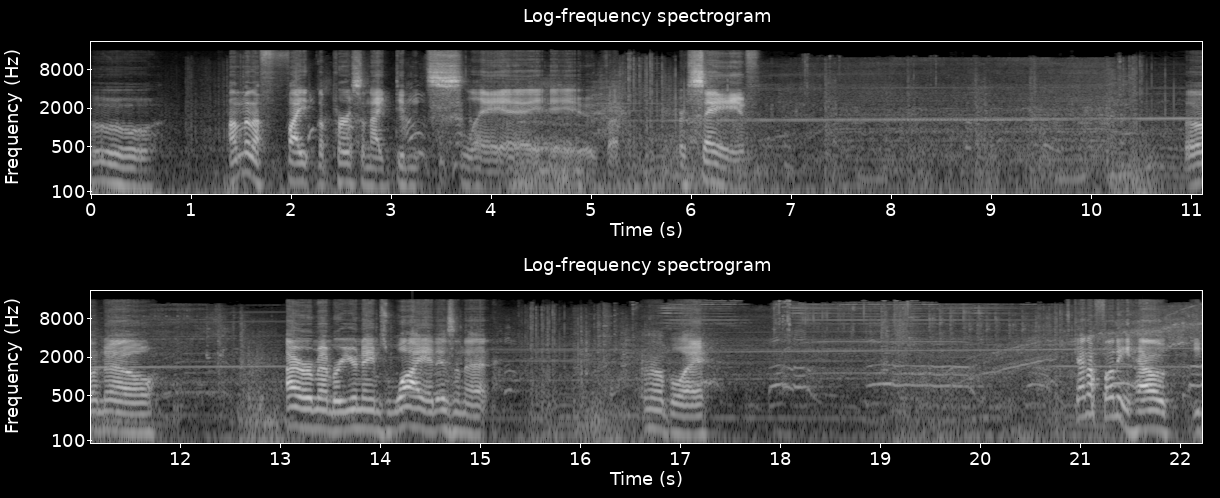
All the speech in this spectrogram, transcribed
Ooh. I'm gonna fight the person I didn't slay or save. Oh no. I remember your name's Wyatt, isn't it? Oh boy. It's kind of funny how you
